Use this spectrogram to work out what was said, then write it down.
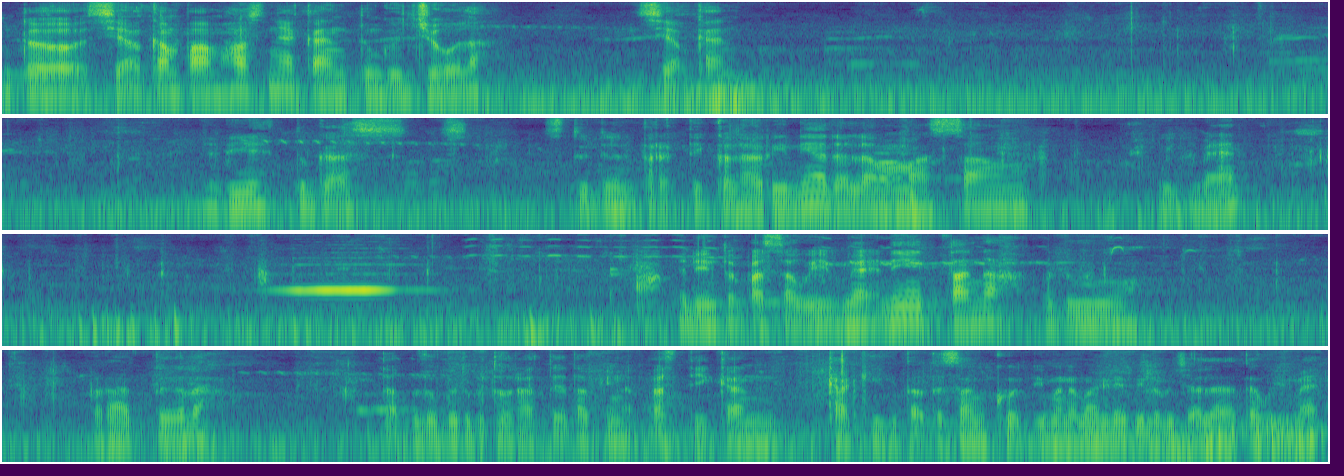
Untuk siapkan farmhouse ni akan tunggu Joe lah. Siapkan. Jadi tugas student praktikal hari ni adalah memasang weed mat. Jadi untuk pasang mat ni tanah perlu rata lah. Tak perlu betul-betul rata tapi nak pastikan kaki tak tersangkut di mana-mana bila berjalan atas weed mat.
